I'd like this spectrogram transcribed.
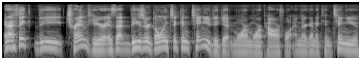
And I think the trend here is that these are going to continue to get more and more powerful, and they're going to continue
